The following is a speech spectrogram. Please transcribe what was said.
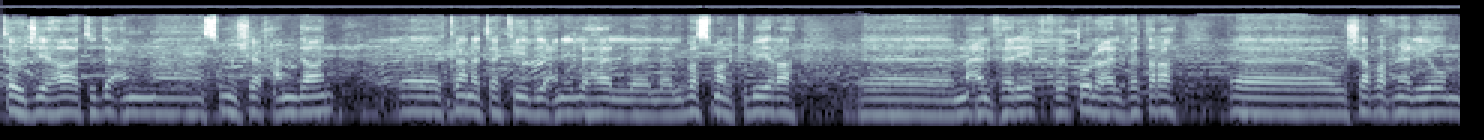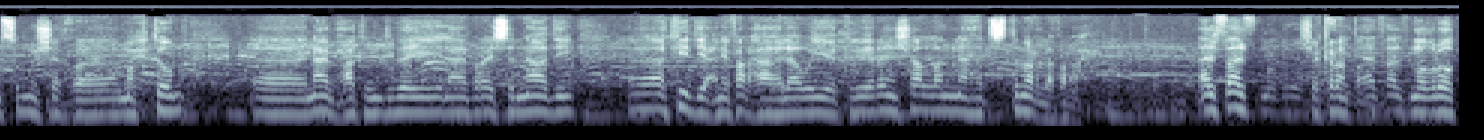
وتوجيهات ودعم آه، سمو الشيخ حمدان. آه، كانت أكيد يعني لها ال- ال- البصمة الكبيرة آه، مع الفريق في طول هالفتره آه، وشرفنا اليوم سمو الشيخ آه، مكتوم آه، نائب حاكم دبي نائب رئيس النادي. آه، أكيد يعني فرحة أهلاوية كبيرة. إن شاء الله إنها تستمر الافراح ألف ألف مبروك. شكراً طبعاً. ألف ألف مبروك.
